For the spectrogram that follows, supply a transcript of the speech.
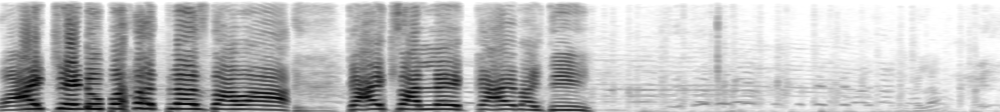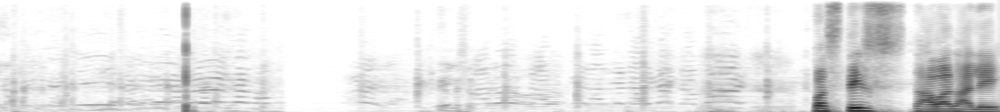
वाईट चेंडू परत प्लस धावा. काय चाललंय काय माहिती? पस्तीस धावा झाले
